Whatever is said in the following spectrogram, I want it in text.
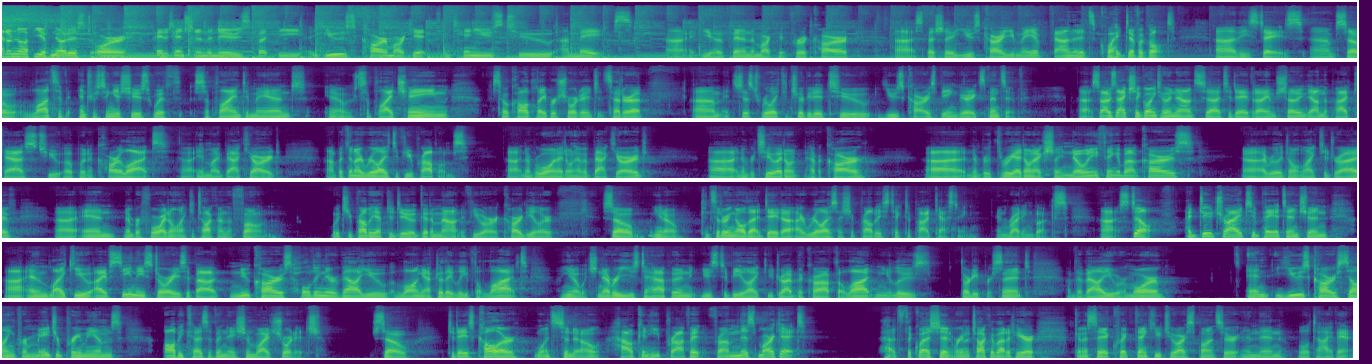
I don't know if you have noticed or paid attention in the news, but the used car market continues to amaze. Uh, if you have been in the market for a car, uh, especially a used car, you may have found that it's quite difficult uh, these days. Um, so, lots of interesting issues with supply and demand, you know, supply chain, so-called labor shortage, et cetera. Um, it's just really contributed to used cars being very expensive. Uh, so I was actually going to announce uh, today that I am shutting down the podcast to open a car lot uh, in my backyard. Uh, but then I realized a few problems. Uh, number one, I don't have a backyard. Uh, number two, I don't have a car. number three, I don't actually know anything about cars. I really don't like to drive. and number four, I don't like to talk on the phone, which you probably have to do a good amount if you are a car dealer. So, you know, considering all that data, I realized I should probably stick to podcasting and writing books. Uh, still, I do try to pay attention. Uh, and like you, I've seen these stories about new cars holding their value long after they leave the lot, you know, which never used to happen. It used to be like you drive the car off the lot and you lose 30% of the value or more. And used cars selling for major premiums, all because of a nationwide shortage. So today's caller wants to know how can he profit from this market? That's the question. We're going to talk about it here. I'm going to say a quick thank you to our sponsor, and then we'll dive in.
